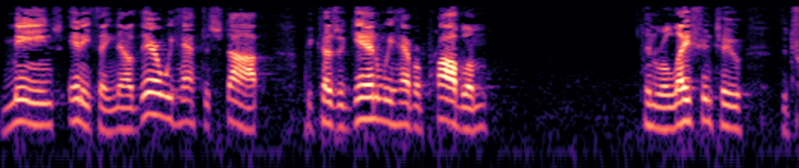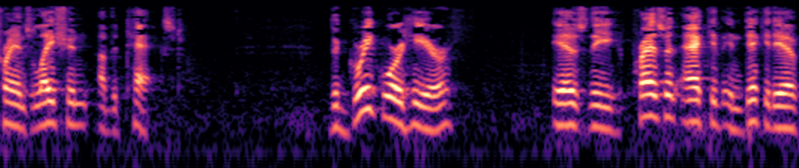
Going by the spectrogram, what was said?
means anything. Now there we have to stop because again we have a problem in relation to the translation of the text. The Greek word here is the present active indicative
